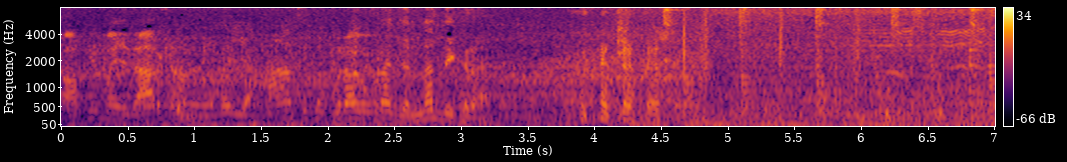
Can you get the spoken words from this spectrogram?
काफ़ी मज़ेदार काम है मतलब यहाँ से तो पूरा का पूरा जन्नत दिख रहा है।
